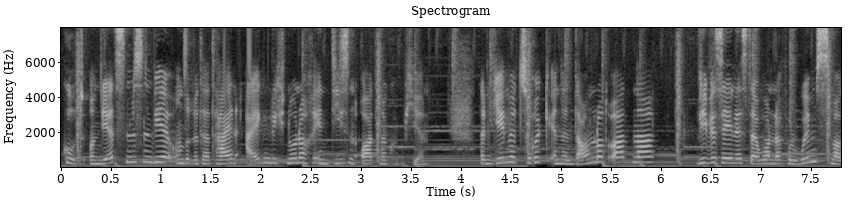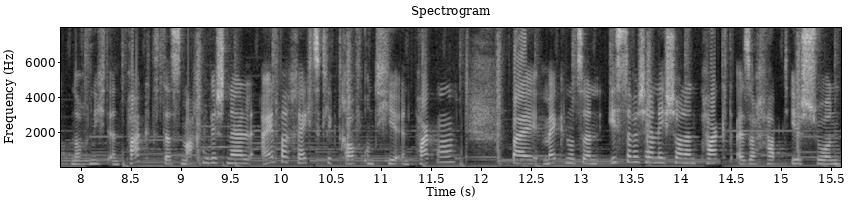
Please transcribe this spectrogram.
Gut, und jetzt müssen wir unsere Dateien eigentlich nur noch in diesen Ordner kopieren. Dann gehen wir zurück in den Download-Ordner. Wie wir sehen, ist der Wonderful Whims Mod noch nicht entpackt. Das machen wir schnell. Einfach Rechtsklick drauf und hier entpacken. Bei Mac-Nutzern ist er wahrscheinlich schon entpackt, also habt ihr schon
